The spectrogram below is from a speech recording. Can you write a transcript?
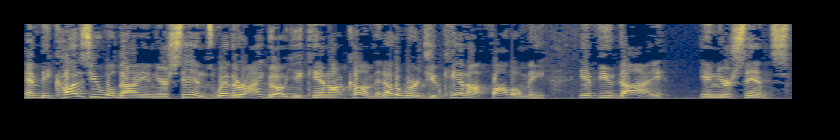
And because you will die in your sins, whether I go, ye cannot come. In other words, you cannot follow me if you die in your sins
